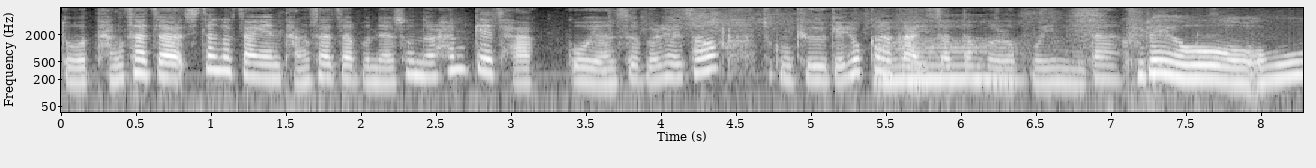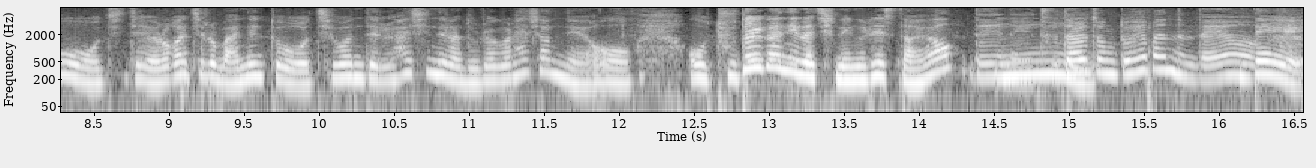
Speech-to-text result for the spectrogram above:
또 당사자 시청각 장애인 당사자분의 손을 함께 잡고 연습을 해서 조금 교육에 효과가 아. 있었던 걸로 보입니다. 그래요. 오, 진짜 여러 가지로 많은 또 지원들을 하시느라 노력을 하셨네요. 어, 두 달간이나 진행을 했어요? 네네 음. 두달 정도 해봤는데요. 네.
